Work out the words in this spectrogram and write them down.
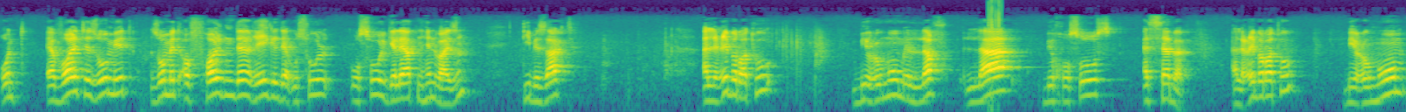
Und er wollte somit, somit auf folgende Regel der Usul, Usul-Gelehrten hinweisen, die besagt, Al-Ibratu bi'umum al-lafz لا بخصوص السبب العبرة بعموم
